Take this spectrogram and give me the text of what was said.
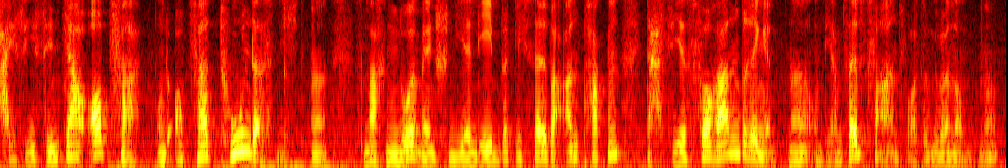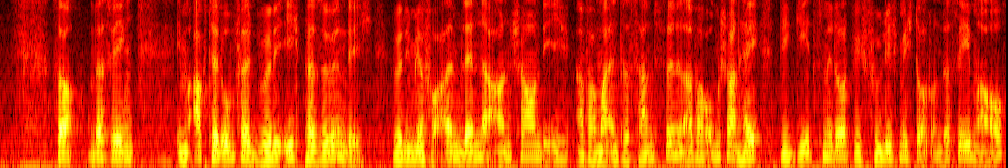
Weil sie sind ja Opfer und Opfer tun das nicht. Ne? Es machen nur Menschen, die ihr Leben wirklich selber anpacken, dass sie es voranbringen. Ne? Und die haben Selbstverantwortung übernommen. Ne? So, und deswegen im aktuellen Umfeld würde ich persönlich, würde mir vor allem Länder anschauen, die ich einfach mal interessant finde, einfach umschauen, hey, wie geht's mir dort, wie fühle ich mich dort und das eben auch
